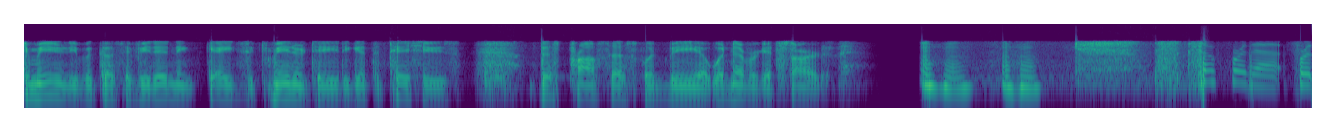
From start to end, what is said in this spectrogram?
community because if you didn't engage the community to get the tissues, this process would be it would never get started. Mhm. Mhm. So for the for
